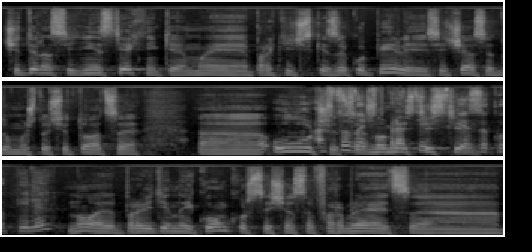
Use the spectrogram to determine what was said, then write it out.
14 единиц техники мы практически закупили. Сейчас, я думаю, что ситуация э, улучшится. А что значит Но практически тем, закупили? Ну, проведены конкурсы, сейчас оформляется,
